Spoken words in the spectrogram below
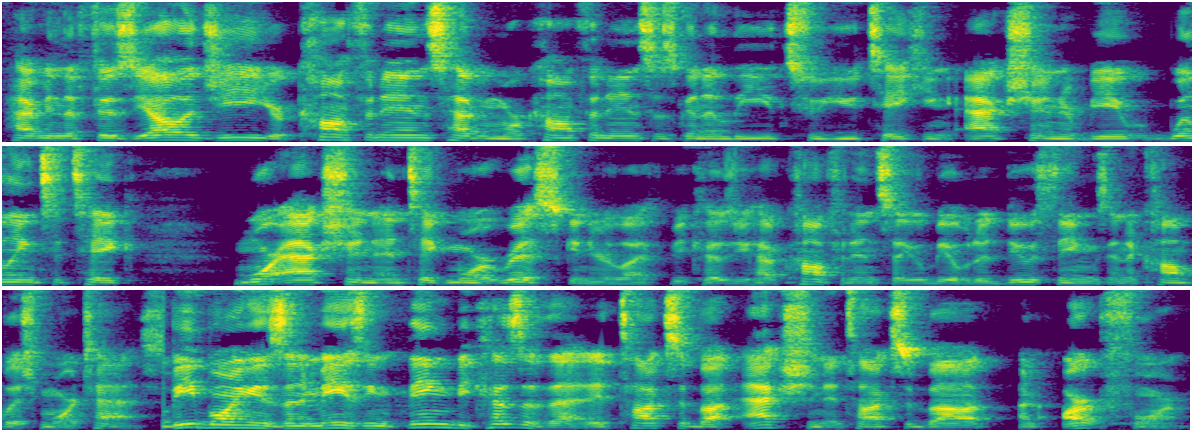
having the physiology your confidence having more confidence is going to lead to you taking action or be willing to take more action and take more risk in your life because you have confidence that you'll be able to do things and accomplish more tasks. B-boying is an amazing thing because of that. It talks about action, it talks about an art form.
